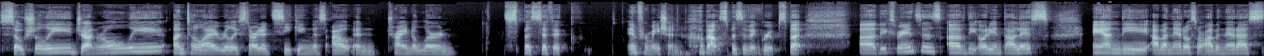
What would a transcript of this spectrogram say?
socially generally until I really started seeking this out and trying to learn specific information about specific groups. But uh, the experiences of the Orientales and the Habaneros or Habaneras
